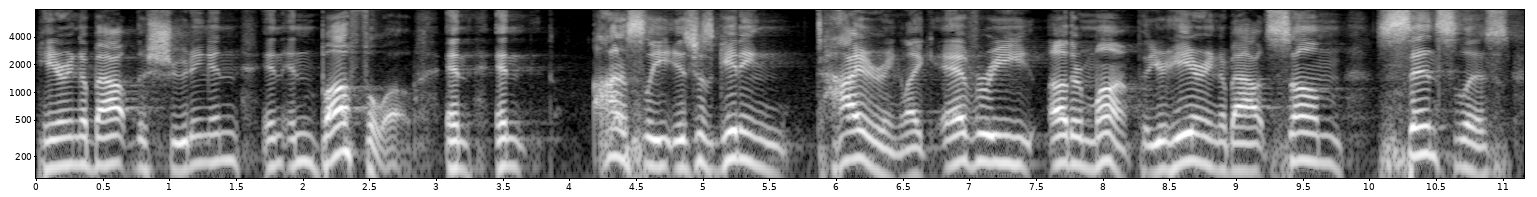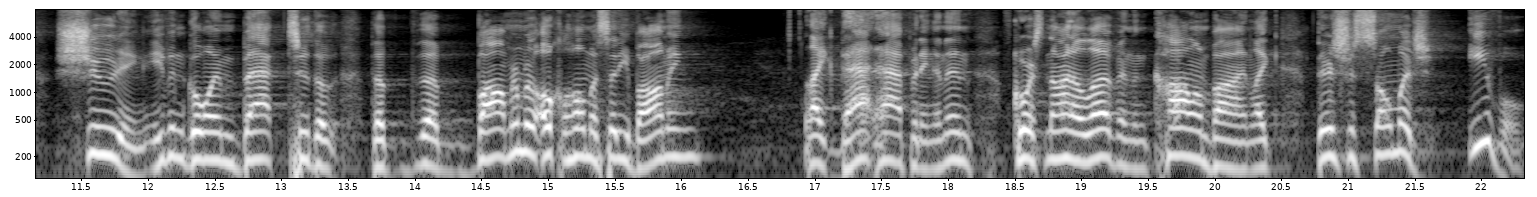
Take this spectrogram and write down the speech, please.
hearing about the shooting in, in, in Buffalo. And, and honestly, it's just getting tiring. Like every other month, you're hearing about some senseless shooting, even going back to the, the, the bomb. Remember the Oklahoma City bombing? Like that happening. And then, of course, 9 11 and Columbine. Like there's just so much evil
